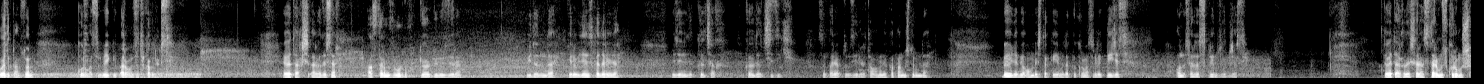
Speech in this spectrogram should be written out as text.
boyadıktan sonra kurumasını bekleyip aramıza takabiliriz. Evet arkadaşlar. Astarımızı vurduk. Gördüğünüz üzere videonun da görebildiğiniz kadarıyla üzerinde kılçak, kılcal çizik, zımpara yaptığımız yerler tamamıyla kapanmış durumda. Böyle bir 15 dakika 20 dakika kurumasını bekleyeceğiz. Ondan sonra da spreyimizi vuracağız. Evet arkadaşlar hastarımız kurumuş.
